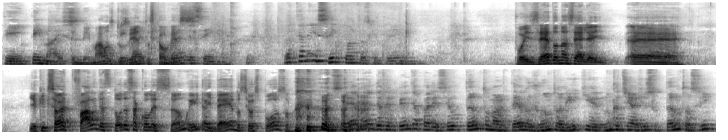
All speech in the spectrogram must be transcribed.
Tem, tem mais. Tem bem mais, uns Tem 200 mais- tem talvez. Mais de 100, né? Eu até nem sei quantas que tem. Pois é, dona Zélia. E, é... e o que, que a senhora fala de toda essa coleção aí, da ideia do seu esposo? Pois é, né? De repente apareceu tanto martelo junto ali que nunca tinha visto tanto assim.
